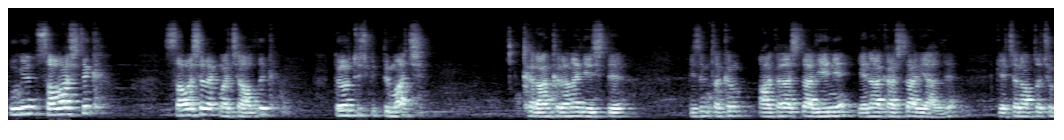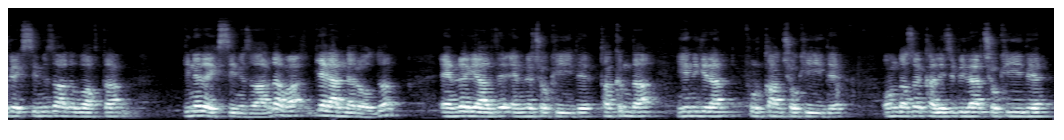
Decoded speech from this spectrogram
Bugün savaştık. Savaşarak maçı aldık. 4-3 bitti maç. Kıran kırana geçti. Bizim takım arkadaşlar yeni, yeni arkadaşlar geldi. Geçen hafta çok eksiğimiz vardı bu hafta. Yine de eksiğimiz vardı ama gelenler oldu. Emre geldi, Emre çok iyiydi. Takımda yeni giren Furkan çok iyiydi. Ondan sonra kaleci Bilal çok iyiydi.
